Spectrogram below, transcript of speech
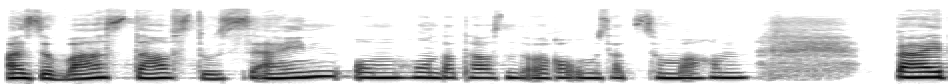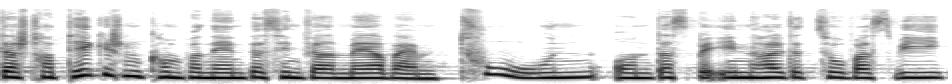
Also was darfst du sein, um 100.000 Euro Umsatz zu machen? Bei der strategischen Komponente sind wir mehr beim Tun und das beinhaltet sowas wie,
